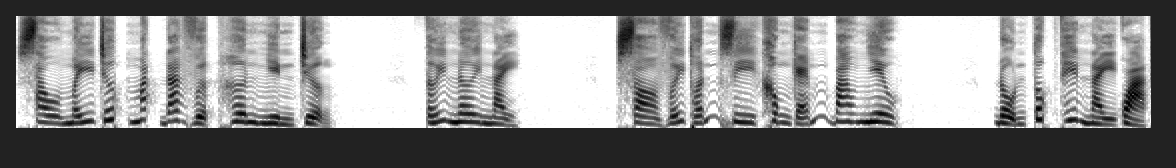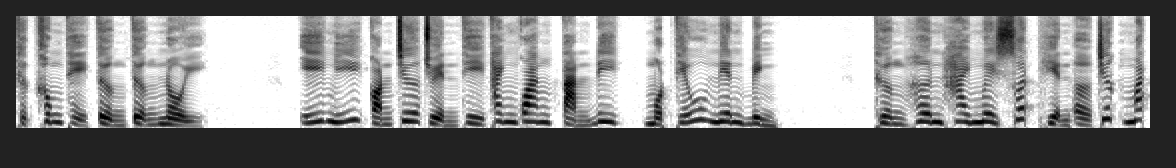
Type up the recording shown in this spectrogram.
Sau mấy chớp mắt đã vượt hơn nghìn trượng. Tới nơi này. So với thuấn di không kém bao nhiêu. Độn tốc thế này quả thực không thể tưởng tượng nổi. Ý nghĩ còn chưa chuyển thì thanh quang tản đi, một thiếu niên bình. Thường hơn 20 xuất hiện ở trước mắt.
